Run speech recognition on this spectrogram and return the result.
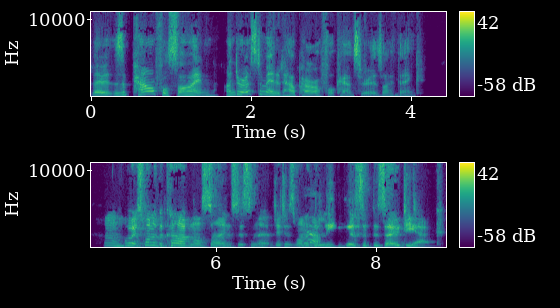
There's a powerful sign. Underestimated how powerful Cancer is, I think. Hmm, well, it's one of the cardinal signs, isn't it? It is one yeah. of the leaders of the zodiac.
